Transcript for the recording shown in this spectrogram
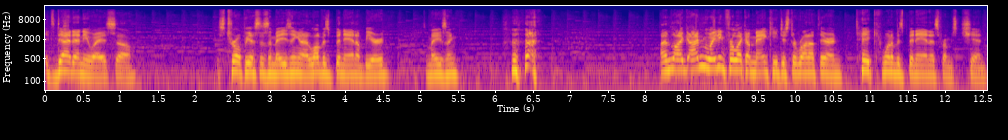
It's dead anyway, so... This Tropius is amazing, and I love his banana beard. It's amazing. I'm like, I'm waiting for like a Mankey just to run up there and take one of his bananas from his chin.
